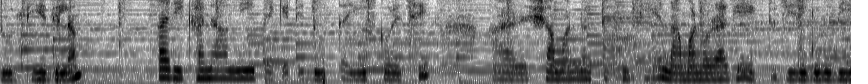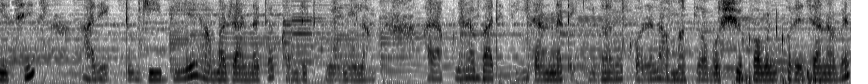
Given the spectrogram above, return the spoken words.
দুধ দিয়ে দিলাম। আর এখানে আমি প্যাকেটে দুধটা ইউজ করেছি। আর সামান্য একটু ফুটিয়ে নামানোর আগে একটু জিরে গুঁড়ো দিয়েছি আর একটু ঘি দিয়ে আমার রান্নাটা কমপ্লিট করে নিলাম। আর আপনারা বাড়িতে এই রান্নাটা কীভাবে করেন আমাকে অবশ্যই কমেন্ট করে জানাবেন।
